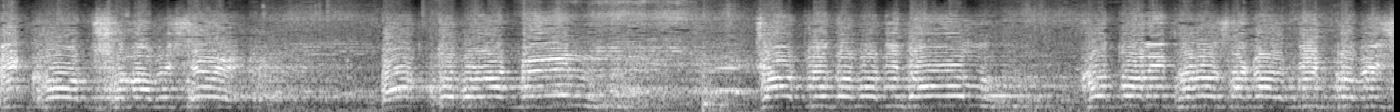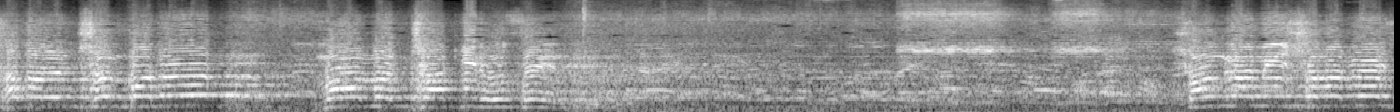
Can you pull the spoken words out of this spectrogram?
বিক্ষোভ সমাবেশে বক্তব্য রাখবেন জাতীয়তাবাদী দল, কোতোয়ালি থানা শাখার বিপ্লবী সাধারণ সম্পাদক মোহাম্মদ জাকির হোসেন। সংগ্রামী সমাবেশ,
